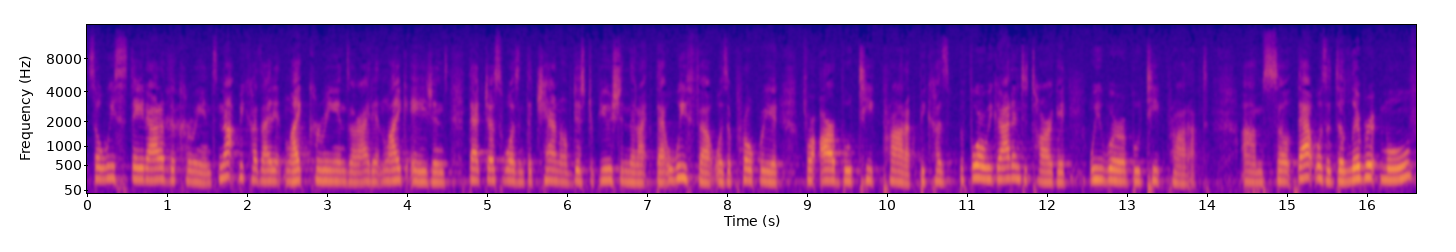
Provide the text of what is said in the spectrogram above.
So we stayed out of the Koreans. Not because I didn't like Koreans or I didn't like Asians. That just wasn't the channel of distribution that, I, that we felt was appropriate for our boutique product. Because before we got into Target, we were a boutique product. Um, so that was a deliberate move.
